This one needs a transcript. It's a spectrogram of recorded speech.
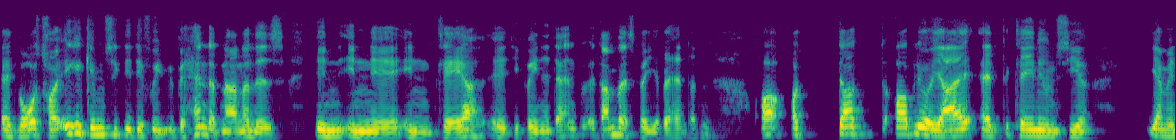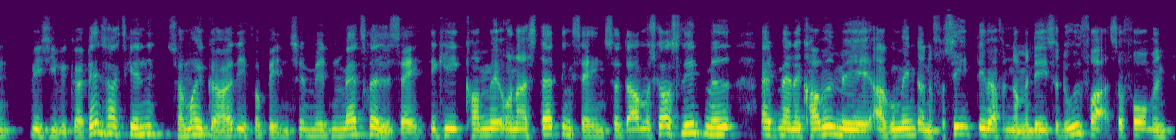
at vores trøje ikke er gennemsigtig, det er fordi vi behandler den anderledes end, end, øh, end klager øh, de forenede dampvaskerier behandler den. Og, og der oplever jeg, at klagenævnen siger, jamen hvis I vil gøre den slags gældende, så må I gøre det i forbindelse med den materielle sag. Det kan I ikke komme med under erstatningssagen, så der er måske også lidt med, at man er kommet med argumenterne for sent. Det er i hvert fald, når man læser det udefra, så får man,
